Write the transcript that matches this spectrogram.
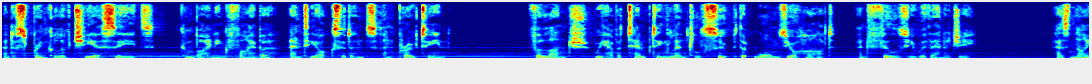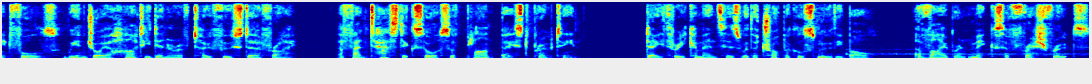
and a sprinkle of chia seeds, combining fiber, antioxidants, and protein. For lunch, we have a tempting lentil soup that warms your heart and fills you with energy. As night falls, we enjoy a hearty dinner of tofu stir-fry, a fantastic source of plant-based protein. Day three commences with a tropical smoothie bowl, a vibrant mix of fresh fruits,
